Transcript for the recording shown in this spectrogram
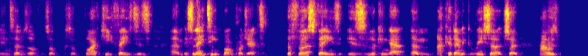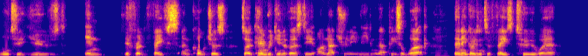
in terms of so, so five key phases. Um, it's an 18 month project. The first phase is looking at um, academic research. So how is water used in different faiths and cultures? So Cambridge University are naturally leading that piece of work. Mm-hmm. Then it goes into phase two where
